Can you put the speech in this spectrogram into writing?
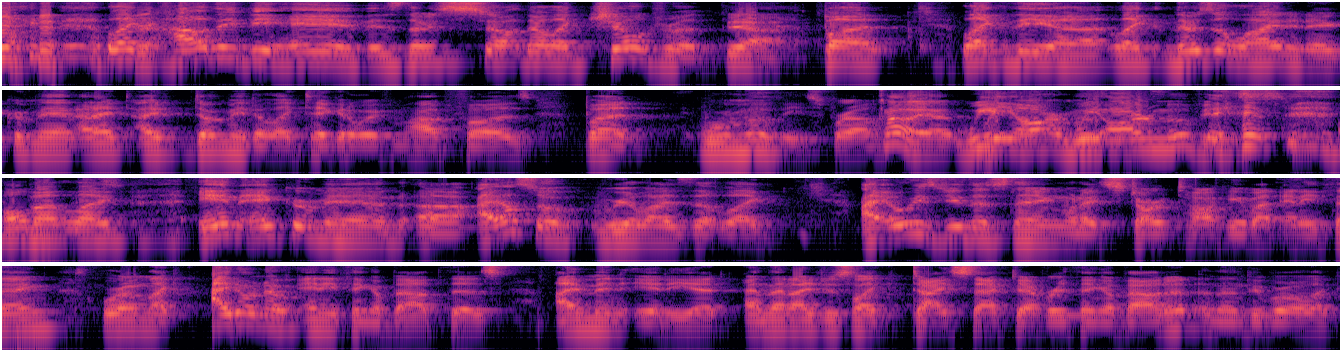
like, like how they behave is they're so they're like children. Yeah. But like the uh, like there's a line in Anchorman, and I, I don't mean to like take it away from Hot Fuzz, but we're movies, bro. Oh yeah, we, we are we are movies. But movies. like in Anchorman, uh, I also realized that like I always do this thing when I start talking about anything where I'm like, I don't know anything about this. I'm an idiot, and then I just like dissect everything about it, and then people are like,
